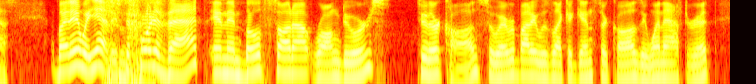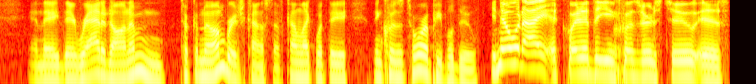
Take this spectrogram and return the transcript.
Yes. But anyway, yeah, they supported that, and then both sought out wrongdoers to their cause. So everybody was like against their cause. They went after it, and they they ratted on him and took him to umbrage, kind of stuff, kind of like what the, the Inquisitorial people do. You know what I equated the Inquisitors to is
